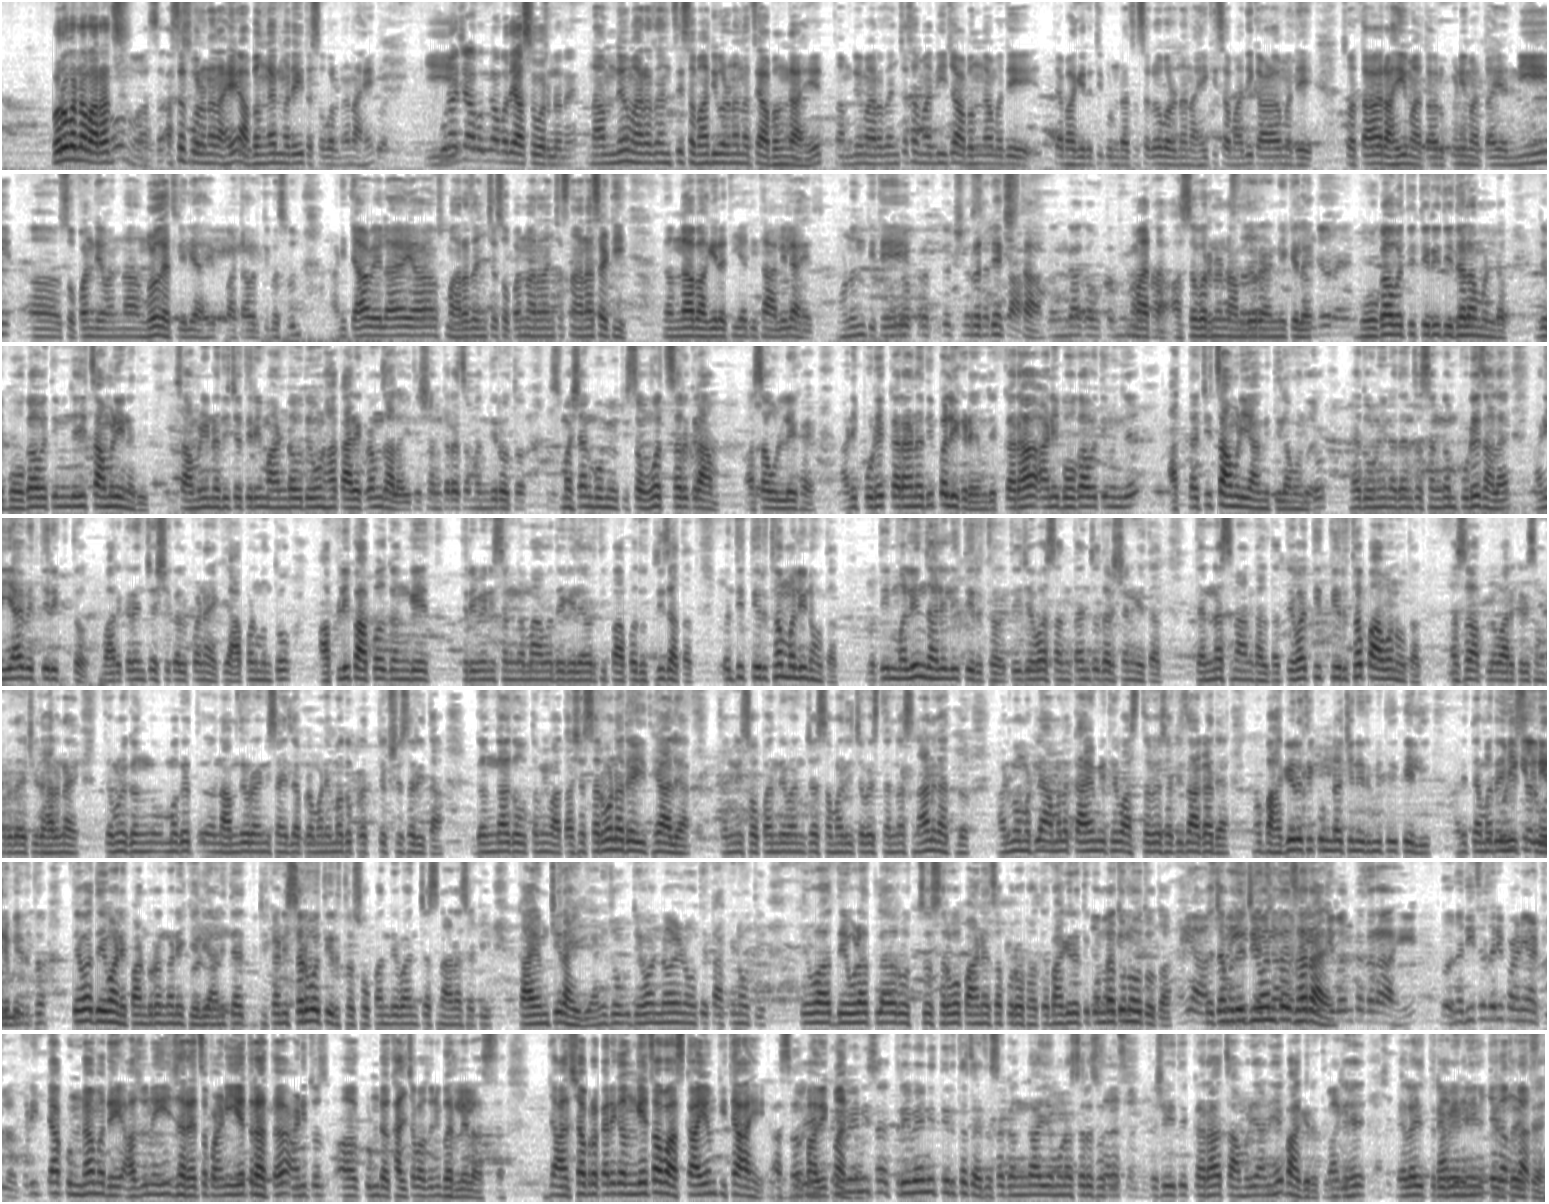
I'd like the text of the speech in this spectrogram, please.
बरोबर ना महाराज? हो, असं असंच वर्णन आहे. अभंगांमध्येही तसं वर्णन आहे की कुणाच्या अभंगामध्ये असं वर्णन आहे? नामदेव महाराजांचे समाधी वर्णनाचे अभंग आहेत. नामदेव महाराजांच्या समाधीच्या अभंगामध्ये त्या भागीरथी कुंडाचं सगळं वर्णन आहे की समाधी काळामध्ये स्वतः राही माता रुक्मिणी माता यांनी अ, सोपान देवांना आंघोळ घातलेली आहे पाटावरती बसून. आणि त्यावेळेला या महाराजांच्या सोपान महाराजांच्या स्नानासाठी गंगा भागीरथी या तिथं आलेल्या आहेत. म्हणून तिथे प्रत्यक्ष प्रत्यक्ष गंगा गौतमी माता. असं वर्णन नामदेव यांनी केलंय. भोगावती तिरी दिधला मंडप. म्हणजे भोगावती म्हणजे ही चांबळी नदी. चांबळी नदीच्या तिरी मांडव देऊन हा कार्यक्रम झाला. इथे शंकराचं मंदिर होतं. स्मशानभूमी होती. संवत्सर ग्राम असा उल्लेख आहे. आणि पुढे कऱ्हा नदी पलीकडे. म्हणजे कऱ्हा आणि भोगावती म्हणजे आत्ताची चामडी आम्ही तिला म्हणतो. ह्या दोन्ही नद्यांचा संगम पुढे झालाय. आणि या व्यतिरिक्त वारकऱ्यांची अशी कल्पना आहे की आपण म्हणतो आपली पापं गंगेत त्रिवेणी संगमामध्ये गेल्यावरती पापं धुतली जातात पण ती तीर्थ मलिन होतात. व ती मलिन झालेली तीर्थ ती जेव्हा संतांचं दर्शन घेतात त्यांना स्नान घालतात तेव्हा ती तीर्थ पावन होतात. असं आपलं वारकरी संप्रदायाची धारणा आहे. त्यामुळे गंग मग नामदेवरायांनी सांगितल्याप्रमाणे मग प्रत्यक्ष सरिता गंगा गौतमी माता अशा सर्व नद्या इथे आल्या. त्यांनी सोपानदेवांच्या समाधीच्या वेळेस त्यांना स्नान घातलं आणि मग म्हटलं आम्हाला कायम इथे वास्तव्यासाठी जागा द्या. मग भागीरथी कुंडाची निर्मिती केली आणि त्यामध्ये ही सर्व? तीर्थ तेव्हा देवाने पांडुरंगाने केली आणि त्या ठिकाणी सर्व तीर्थ सोपानदेवांच्या स्नानासाठी कायमची राहिली. आणि जो जेव्हा नळ नव्हते टाकी नव्हती तेव्हा देवळातला रोजचं सर्व पाण्याचा पुरवठा होता भागीरथी कुंडातून होत होता. त्याच्यामध्ये जिवंत झरा आहे. जिवंत झरा आहे. नदीचं जरी पाणी आटलं तरी त्या कुंडामध्ये अजूनही झऱ्याचं पाणी येत राहतं आणि तो अ, कुंड खालच्या बाजूने भरलेलं असतं. म्हणजे अशा प्रकारे गंगेचा वास कायम तिथे आहे असं भाविक मानतात. त्रिवेणी तीर्थच आहे. जसं गंगा यमुना सरस्वती. तशी इथे करा चांबळी आणि हे भागीरथी. म्हणजे हे याला त्रिवेणी म्हणजे तीर्थ इथे आहे.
